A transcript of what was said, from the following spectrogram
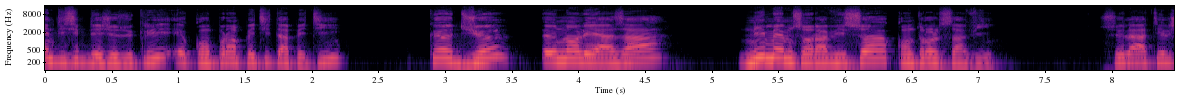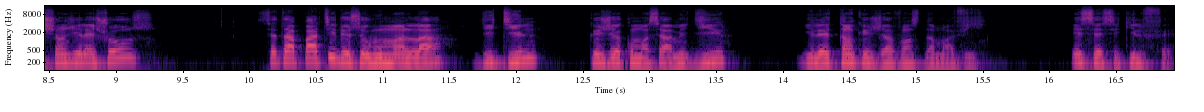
un disciple de Jésus-Christ et comprend petit à petit que Dieu, et non les hasards, ni même son ravisseur, contrôle sa vie. Cela a-t-il changé les choses? C'est à partir de ce moment-là, dit-il, que j'ai commencé à me dire, il est temps que j'avance dans ma vie. Et c'est ce qu'il fait.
